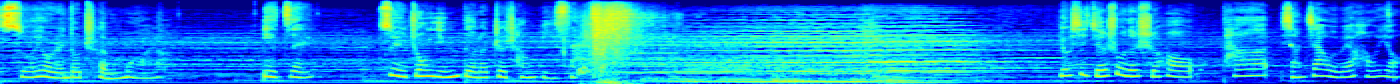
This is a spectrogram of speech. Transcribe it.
所有人都沉默了，EZ 最终赢得了这场比赛。游戏结束的时候，他想加我为好友，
